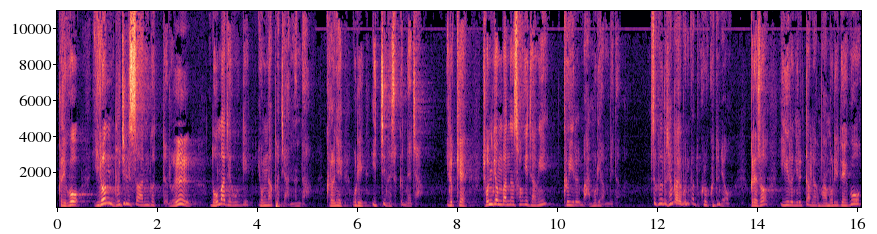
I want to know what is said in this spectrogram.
그리고 이런 무질서한 것들을 노마 제국이 용납하지 않는다. 그러니 우리 이쯤에서 끝내자. 이렇게 존경받는 서기장이 그 일을 마무리합니다. 그래서 그들을 생각해 보니까 또 그렇거든요. 그래서 이 일은 일단락 마무리되고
